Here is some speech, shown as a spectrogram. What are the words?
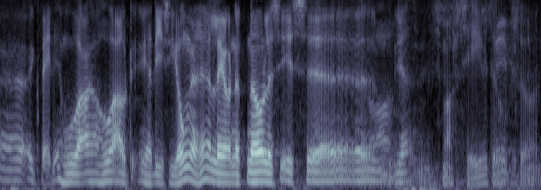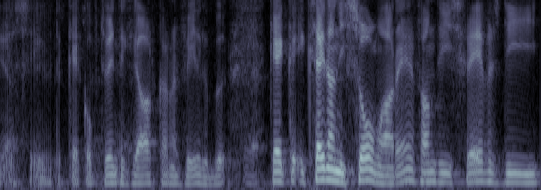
Uh, ik weet niet, hoe, hoe, oud... Ja, die is jonger, hè? Leonard Nolens is... ja, ja, is maar 70 of zo. Ja. 70. Kijk, op 20 jaar kan er veel gebeuren. Kijk, ik zeg dan niet zomaar, hè, van die schrijvers die...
